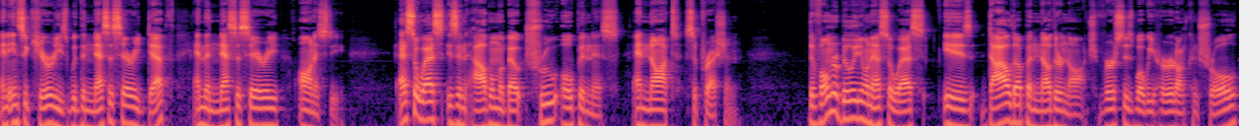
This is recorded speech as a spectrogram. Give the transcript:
and insecurities with the necessary depth and the necessary honesty. SOS is an album about true openness and not suppression. The vulnerability on SOS is dialed up another notch versus what we heard on Control,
